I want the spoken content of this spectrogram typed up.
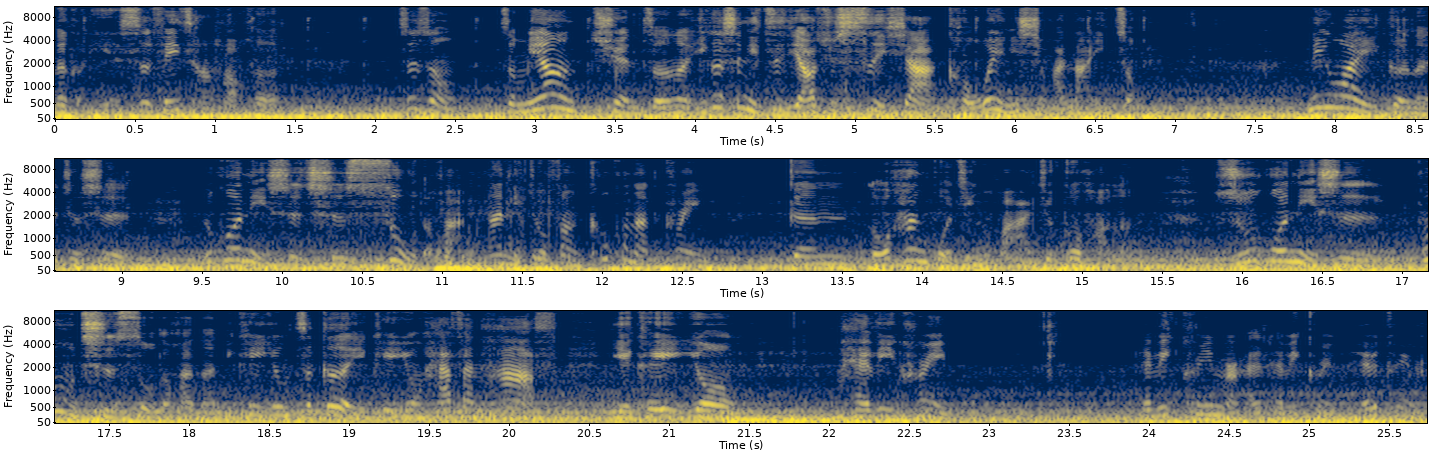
那个也是非常好喝。这种怎么样选择呢？一个是你自己要去试一下口味你喜欢哪一种，另外一个呢就是如果你是吃素的话，那你就放 coconut cream 跟罗汉果精华就够好了。如果你是不吃素的话呢，你可以用这个，也可以用 half and half，也可以用 heavy cream，heavy creamer 还是 heavy cream，heavy creamer。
